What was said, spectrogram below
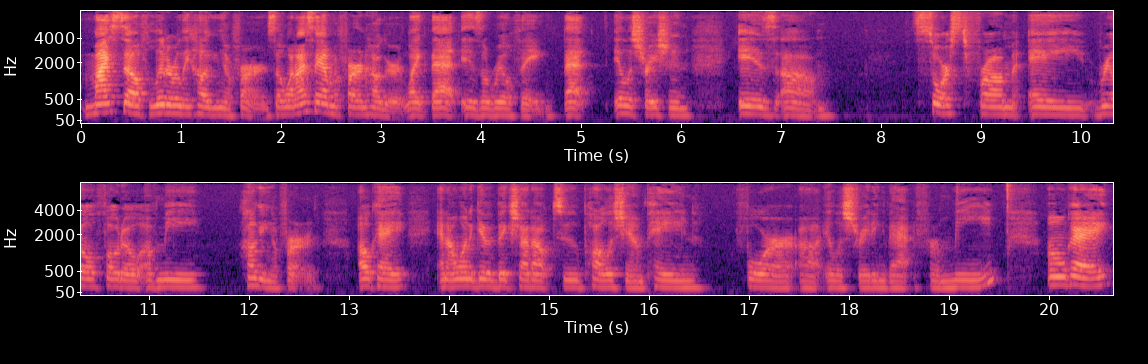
myself literally hugging a fern. So when I say I'm a fern hugger, like that is a real thing. That illustration is um, sourced from a real photo of me hugging a fern. Okay. And I want to give a big shout out to Paula Champagne for uh, illustrating that for me. Okay.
